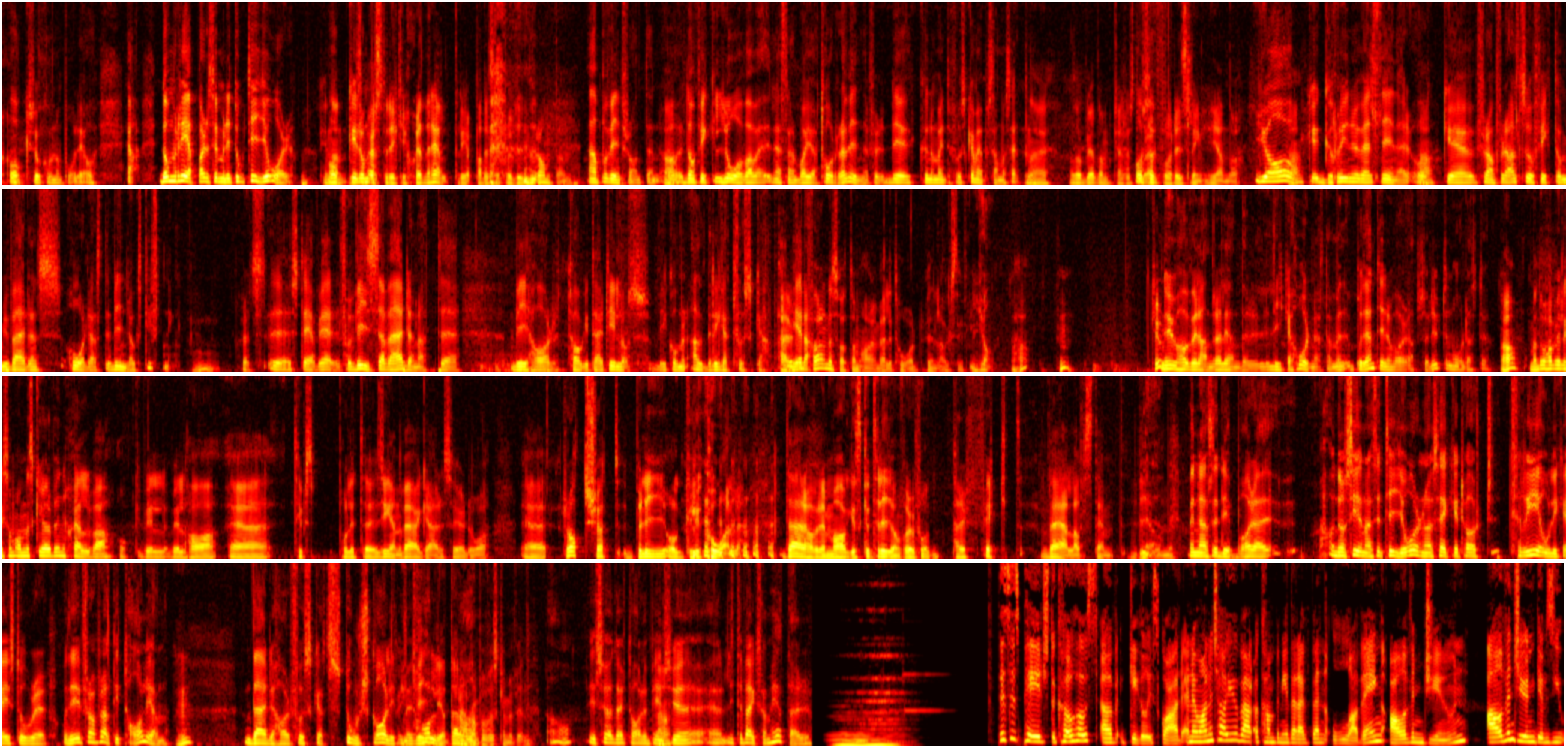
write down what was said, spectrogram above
Och så kom de på det. Och, ja, de repade sig, men det tog tio år. Innan och liksom de, Österrike generellt repade sig på vinfronten. ja, på vinfronten. Ja. Och de fick lova nästan att bara göra torra viner för det kunde man inte fuska med på samma sätt. Då. Nej, och då blev de kanske stora Och så- på Riesling igen då. Ja, och ja. Grüne Veltliner. Ja. Och eh, framförallt så fick de ju världens hårdaste vinlagstiftning. Mm. För att eh, stävja det, för att visa världen att eh, vi har tagit det här till oss. Vi kommer aldrig att fuska Är det mera. fortfarande så att de har en väldigt hård vinlagstiftning? Ja. Jaha. Hmm. Kul. Nu har väl andra länder lika hård nästan, men på den tiden var det absolut den hårdaste. Ja, men då har vi liksom, om ni ska göra vin själva och vill, vill ha eh, tips på lite genvägar så är det då eh, rått kött, bly och glykol. Där har vi den magiska trion för att få perfekt välavstämt vin. Men alltså det är bara... De senaste tio åren har jag säkert hört tre olika historier och det är framförallt Italien. Mm. Där det har fuskats storskaligt med vin. Italien, där ja. håller de på att fuska med vin. Ja, i södra Italien finns Ja. ju eh, lite verksamhet där. This is Paige, the co-host of Giggly Squad, and I want to tell you about a company that I've been loving, Olive and June. Olive and June gives you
